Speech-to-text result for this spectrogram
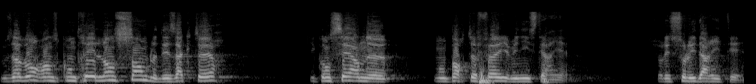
Nous avons rencontré l'ensemble des acteurs qui concernent mon portefeuille ministériel, sur les solidarités,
